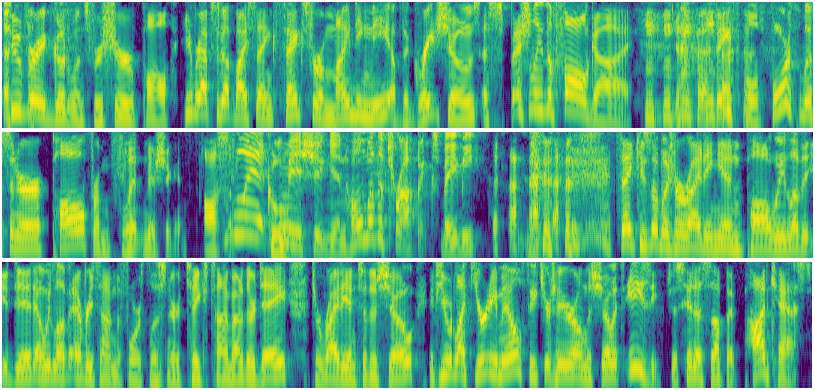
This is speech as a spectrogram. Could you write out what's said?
Two very good ones for sure, Paul. He wraps it up by saying, Thanks for reminding me of the great shows, especially The Fall Guy. Faithful fourth listener, Paul from Flint, Michigan. Awesome. Flint, Cool. Michigan, home of the tropics, baby. Thank you so much for writing in, Paul. We love that you did. And we love every time the fourth listener takes time out of their day to write into the show. If you would like your email featured here on the show, it's easy. Just hit us up at podcast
